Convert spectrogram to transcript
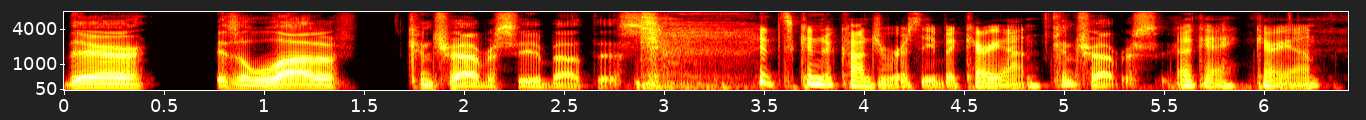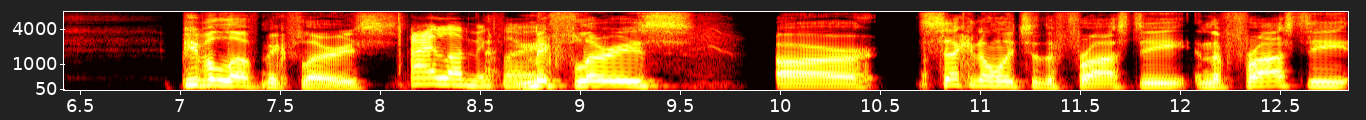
there is a lot of controversy about this It's kind of controversy, but carry on. controversy Okay, carry on. people love mcflurries I love McFlurry. mcflurries are second only to the frosty and the frosty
